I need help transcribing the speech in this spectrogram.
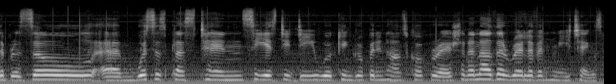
the Brazil, um, WSIS plus 10, CSTD working group and enhanced cooperation, and other relevant meetings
